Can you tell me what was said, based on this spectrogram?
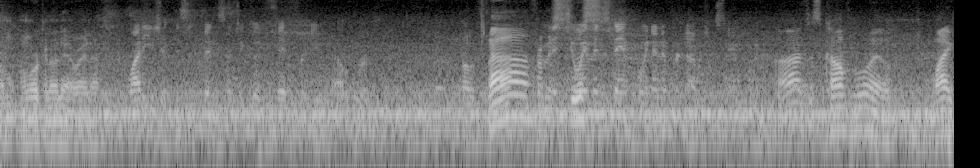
I'm, I'm working on that right now. Why do you think this has been such a good fit for you, Albert? Both uh, from an enjoyment standpoint and a production standpoint? Uh, just comfortable. And Mike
